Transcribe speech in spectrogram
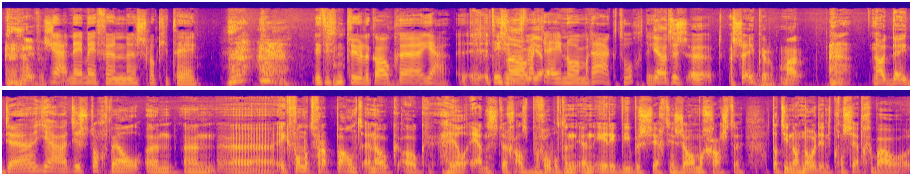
even ja, neem even een slokje thee. Dit is natuurlijk ook, uh, ja, het is nou, iets wat ja, je enorm raakt, toch? Dit? Ja, het is uh, zeker. Maar nou, Dédain, ja, het is toch wel een. een uh, ik vond het frappant en ook, ook heel ernstig als bijvoorbeeld een, een Erik Wiebes zegt in Zomergasten. dat hij nog nooit in het concertgebouw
